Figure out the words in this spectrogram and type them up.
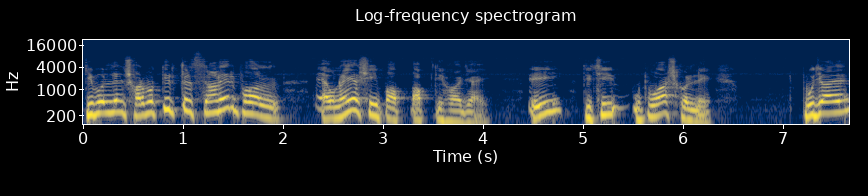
কি বললেন? সর্বতীর্থের স্নানের ফল অনায়া সেই পাপ, প্রাপ্তি হওয়া যায়। এই তিথি উপবাস করলে পূজায়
